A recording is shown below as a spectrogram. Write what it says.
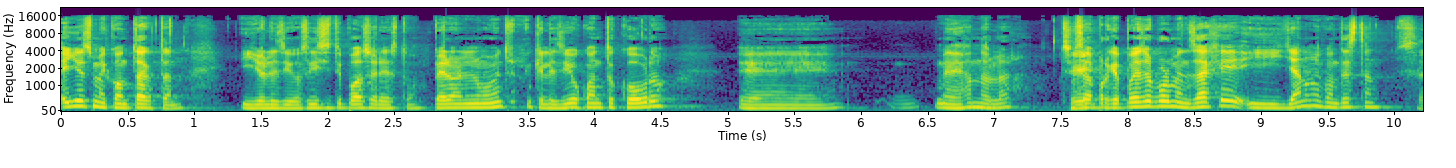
ellos me contactan y yo les digo, sí, sí te puedo hacer esto. Pero en el momento en el que les digo cuánto cobro, eh, me dejan de hablar. Sí. O sea, porque puede ser por mensaje y ya no me contestan. Sí.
